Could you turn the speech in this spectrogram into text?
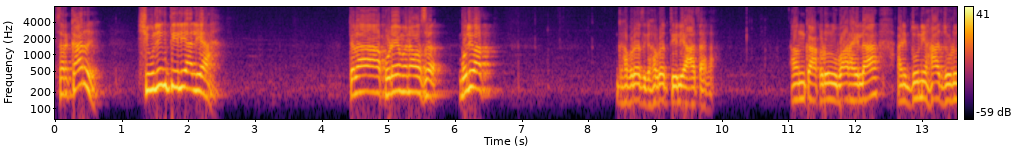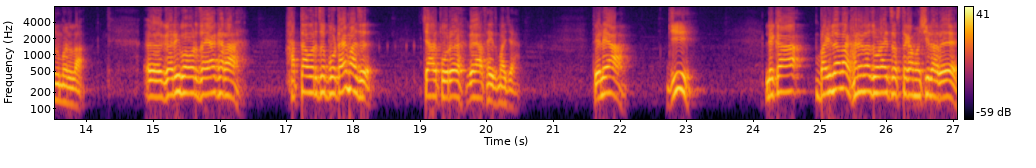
सरकार शिवलिंग तेली आली त्याला पुढे म्हणावं असं बोली वात घाबरत घाबरत तेली आत आला. अंक आकडून उभा राहिला आणि दोन्ही हात जोडून म्हणला गरीबावर दया करा. हातावरचं पोट आहे माझं. चार पोरं गळ्यात आहेत माझ्या. तेल्या जी लेका बैलाला घाण्याला जोडायचं असतं का म्हशीला रे?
